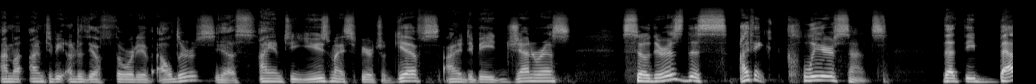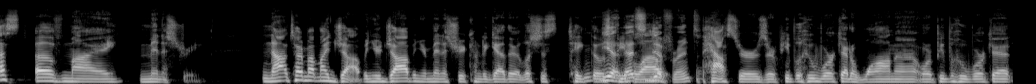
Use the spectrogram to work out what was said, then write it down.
I'm, a, I'm to be under the authority of elders. Yes. I am to use my spiritual gifts. I am to be generous. So there is this, I think, clear sense that the best of my ministry, not talking about my job, when your job and your ministry come together, let's just take those yeah, people that's out. different. Pastors or people who work at Awana or people who work at,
